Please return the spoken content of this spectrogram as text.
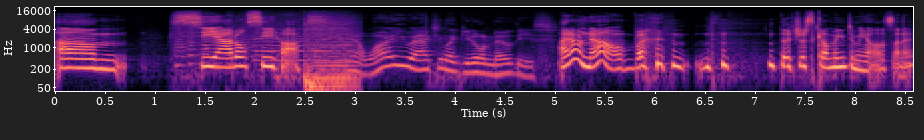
Um, Seattle Seahawks. Yeah, why are you acting like you don't know these? I don't know, but they're just coming to me all of a sudden.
